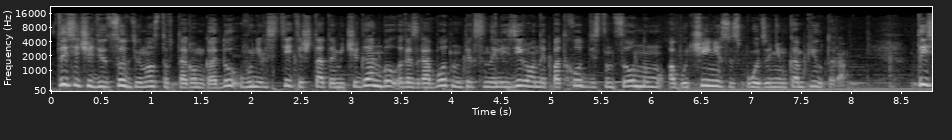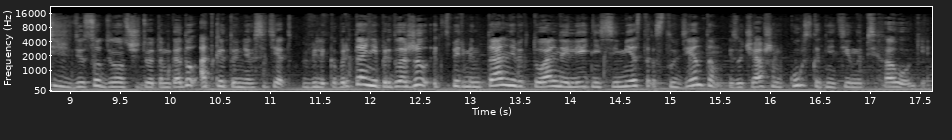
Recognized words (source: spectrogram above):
В 1992 году в Университете штата Мичиган был разработан персонализированный подход к дистанционному обучению с использованием компьютера. В 1994 году Открытый университет в Великобритании предложил экспериментальный виртуальный летний семестр студентам, изучавшим курс когнитивной психологии.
